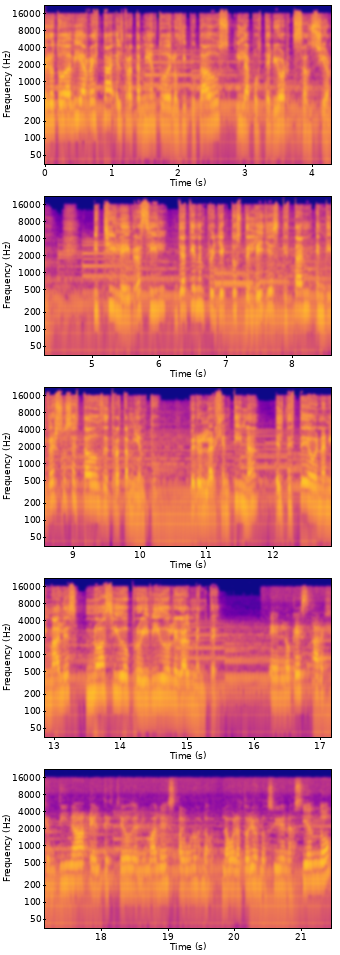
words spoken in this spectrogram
pero todavía resta el tratamiento de los diputados y la posterior sanción. Y Chile y Brasil ya tienen proyectos de leyes que están en diversos estados de tratamiento, pero en la Argentina el testeo en animales no ha sido prohibido legalmente. En lo que es Argentina, el testeo de animales, algunos laboratorios lo siguen haciendo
